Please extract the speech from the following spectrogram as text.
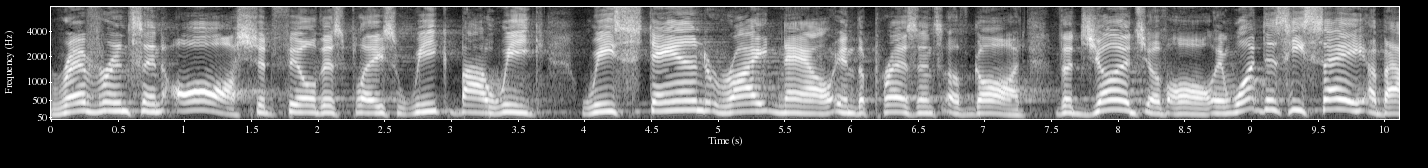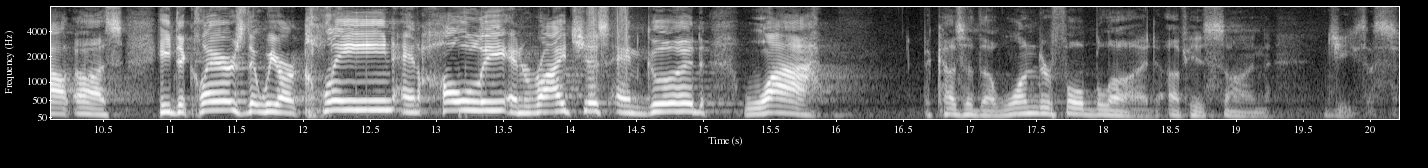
Reverence and awe should fill this place week by week. We stand right now in the presence of God, the judge of all. And what does he say about us? He declares that we are clean and holy and righteous and good. Why? Because of the wonderful blood of his son, Jesus.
